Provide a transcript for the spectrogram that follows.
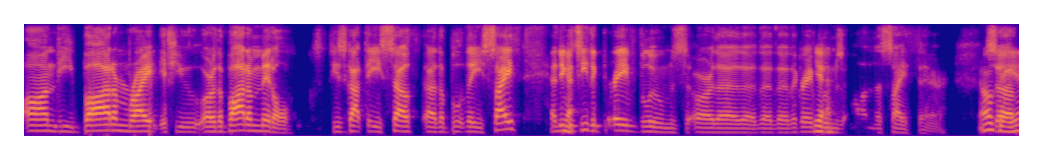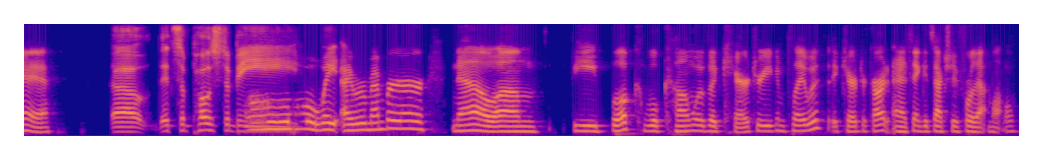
on the bottom right, if you or the bottom middle. He's got the south uh, the the scythe, and you Yeah. can see the grave blooms or the the the, the grave Yeah. blooms on the scythe there. Okay. so- yeah. Yeah. Uh, it's supposed to be Oh wait, I remember now. Um, the book will come with a character you can play with, a character card, and I think it's actually for that model.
